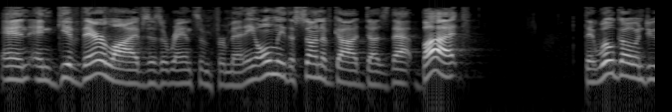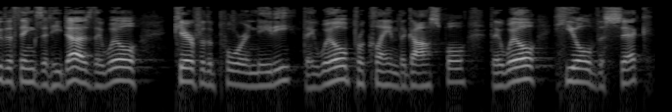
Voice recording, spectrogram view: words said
and, and give their lives as a ransom for many. Only the Son of God does that. But they will go and do the things that he does. They will care for the poor and needy. They will proclaim the gospel. They will heal the sick.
